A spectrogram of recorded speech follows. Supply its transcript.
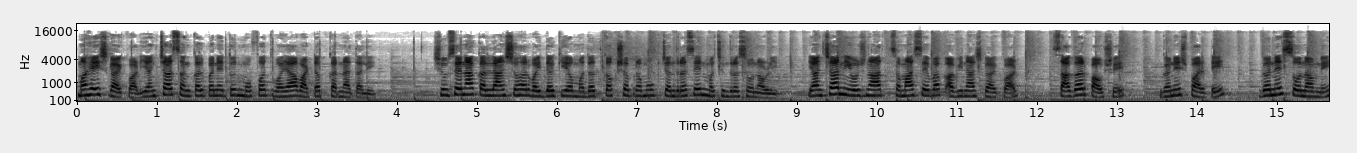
महेश गायकवाड यांच्या संकल्पनेतून मोफत वह्या वाटप करण्यात आले. शिवसेना कल्याण शहर वैद्यकीय मदत कक्ष प्रमुख चंद्रसेन मच्छिंद्र सोनवळे यांच्या नियोजनात समाजसेवक अविनाश गायकवाड सागर पावशे गणेश पार्टे गणेश सोनावणे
